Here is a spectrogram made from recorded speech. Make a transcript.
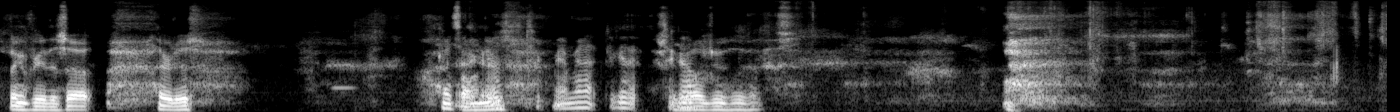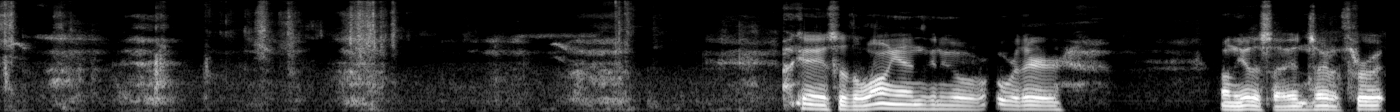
If I can figure this out. There it is. That's all There it it is. Took me a minute to get it to go. go. Look at this. Okay, so the long end's gonna go over there on the other side, so I gotta throw it.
